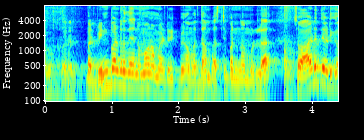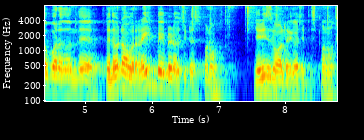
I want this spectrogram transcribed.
சூப்பர். பட் வின் பண்ணுறது என்னமோ நம்ம ட்ரீட் பிகாமத் தான். ஃபஸ்ட்டு பண்ண முடியல. ஸோ அடுத்து எடுக்க போகிறது வந்து இந்த வட்டம் ஒரு ரைட் பைப்ளேட் வச்சு டெஸ்ட் பண்ணுவோம். ஜெனிஸ் வால்ட்ரிக்கை வச்சு டெஸ்ட் பண்ணலாம்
